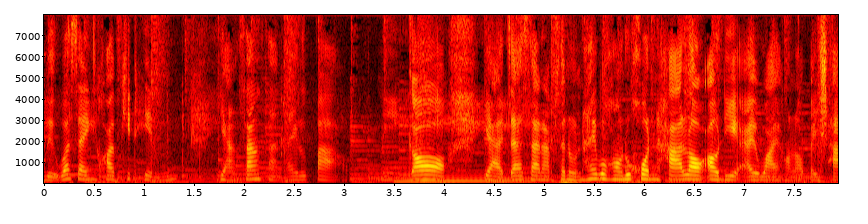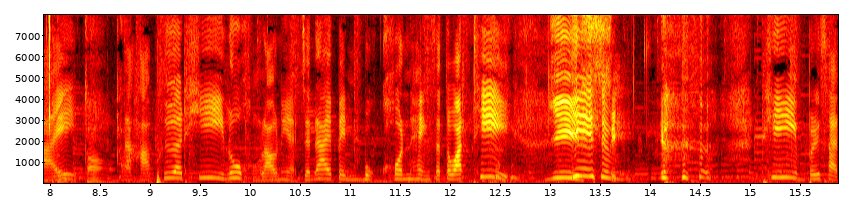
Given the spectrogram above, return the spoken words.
หรือว่าแสดงความคิดเห็น อย่างสร้างสรรค์ได้หรือเปล่า นี่ก็อยากจะสนับสนุนให้ผู้ปกครองทุกคนนะคะลองเอา DIY ของเราไปใช้ถูกต้องครับนะคะ เพื่อที่ลูกของเราเนี่ยจะได้เป็นบุคคลแห่งศตวรรษที่ยี่สิบ20 ที่บริษัท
